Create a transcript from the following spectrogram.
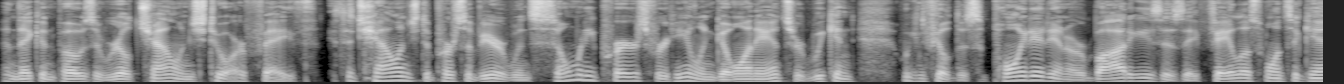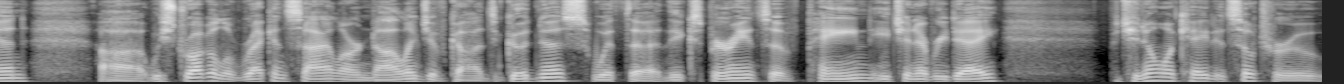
and they can pose a real challenge to our faith. It's a challenge to persevere when so many prayers for healing go unanswered. We can we can feel disappointed in our bodies as they fail us once again. Uh, we struggle to reconcile our knowledge of God's goodness with the, the experience of pain each and every day. But you know what, Kate? It's so true.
